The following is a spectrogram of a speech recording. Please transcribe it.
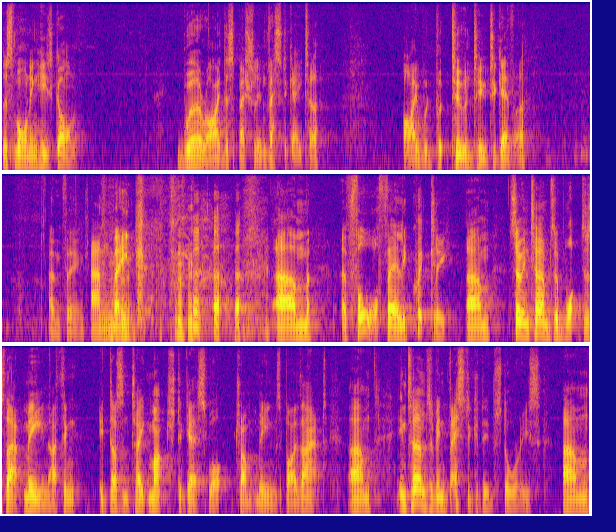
This morning he's gone. Were I the special investigator, I would put two and two together And think. and make um, a four fairly quickly. Um, so in terms of what does that mean, I think it doesn't take much to guess what Trump means by that. Um, in terms of investigative stories, um,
